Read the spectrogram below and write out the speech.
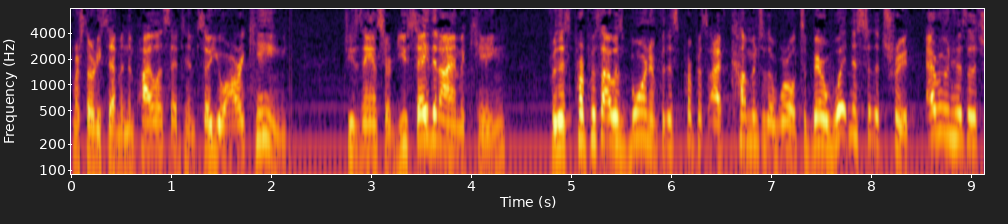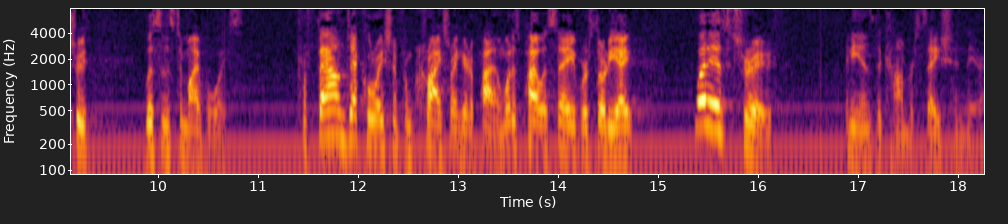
Verse 37. Then Pilate said to him, So you are a king? Jesus answered, You say that I am a king. For this purpose I was born, and for this purpose I have come into the world, to bear witness to the truth. Everyone who is of the truth listens to my voice. Profound declaration from Christ right here to Pilate. And what does Pilate say, verse 38? What is truth? And he ends the conversation there.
